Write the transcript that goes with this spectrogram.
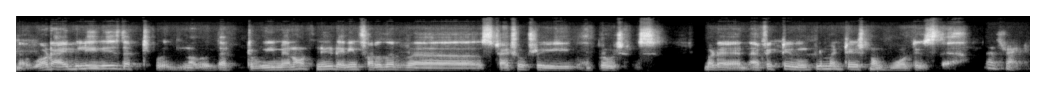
What I believe is that you know, that we may not need any further uh, statutory provisions, but an effective implementation of what is there. That's right.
